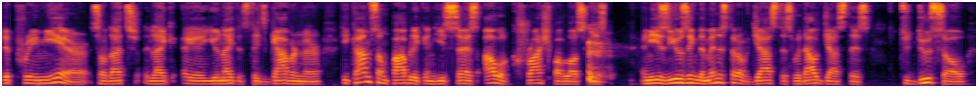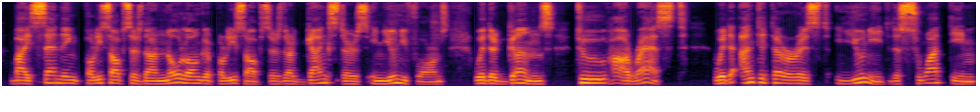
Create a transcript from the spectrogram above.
the premier, so that's like a United States governor, he comes on public and he says, "I will crush Pawlowski's." And he's using the Minister of Justice without justice to do so by sending police officers that are no longer police officers, they're gangsters in uniforms with their guns to arrest with the anti-terrorist unit, the SWAT team,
